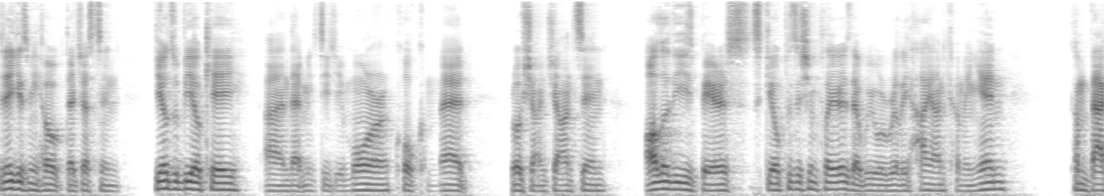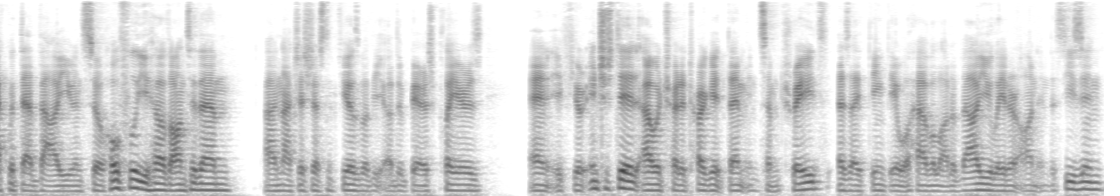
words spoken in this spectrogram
today gives me hope that Justin Fields will be okay. Uh, and that means DJ Moore, Cole Kmet, Roschon Johnson, all of these Bears skill position players that we were really high on coming in come back with that value. And so hopefully you held on to them, uh, not just Justin Fields, but the other Bears players. And if you're interested, I would try to target them in some trades as I think they will have a lot of value later on in the season,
